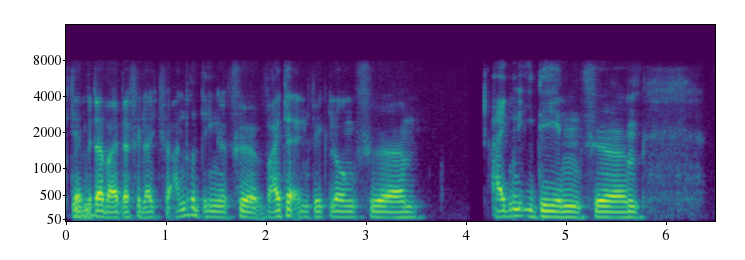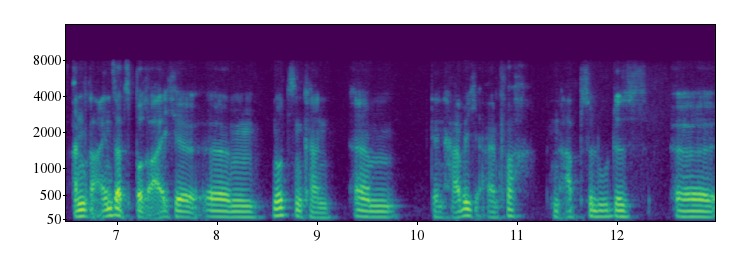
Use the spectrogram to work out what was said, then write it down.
die der Mitarbeiter vielleicht für andere Dinge, für Weiterentwicklung, für eigene Ideen, für andere Einsatzbereiche ähm, nutzen kann, ähm, dann habe ich einfach ein absolutes, äh,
